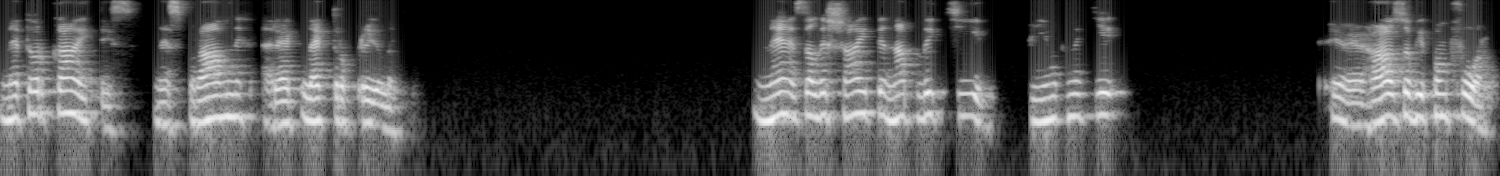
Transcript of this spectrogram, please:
Не торкайтесь несправних електроприладів. Не залишайте на плиті вімкнуті е, газові комфорти.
